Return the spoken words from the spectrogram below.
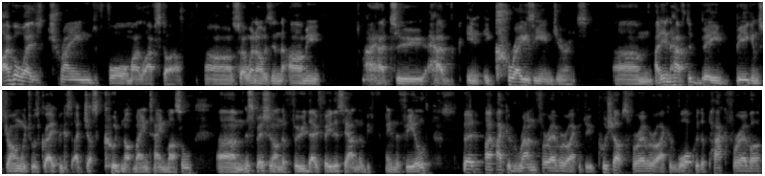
I've always trained for my lifestyle. Uh, so when I was in the army, I had to have in, in crazy endurance. Um, I didn't have to be big and strong, which was great because I just could not maintain muscle, um, especially on the food they feed us out in the in the field. But I, I could run forever. I could do push-ups forever. I could walk with a pack forever.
